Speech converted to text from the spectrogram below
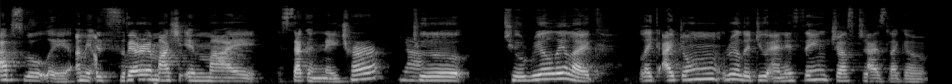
Absolutely. I mean, it's very much in my second nature yeah. to to really like like I don't really do anything just as like a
